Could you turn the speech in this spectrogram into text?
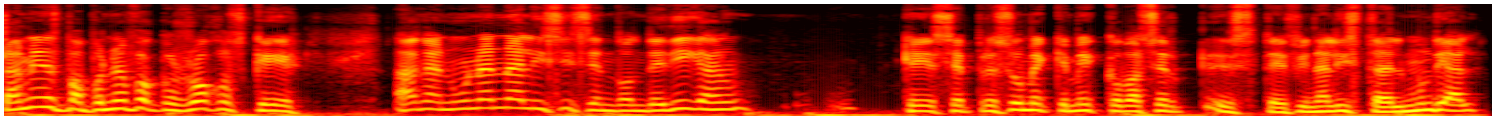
También es para poner focos rojos que hagan un análisis en donde digan que se presume que México va a ser este, finalista del Mundial,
